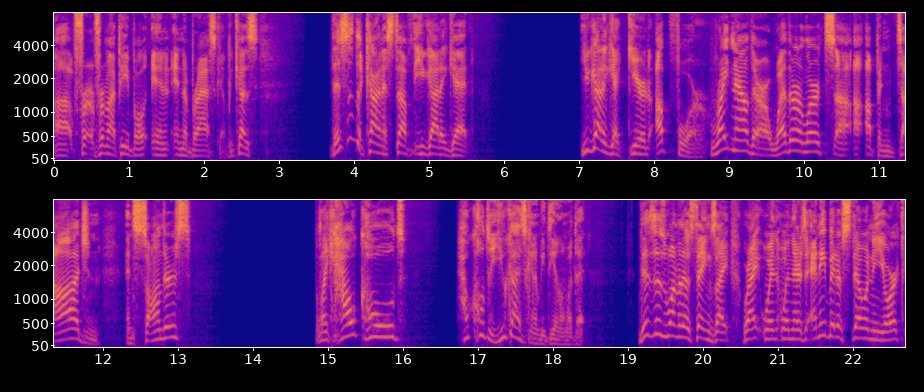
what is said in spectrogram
uh, for for my people in in Nebraska because this is the kind of stuff that you got to get you got to get geared up for. Right now, there are weather alerts uh, up in Dodge and, and Saunders. Like, how cold? How cold are you guys going to be dealing with it? This is one of those things, like right when when there's any bit of snow in New York,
